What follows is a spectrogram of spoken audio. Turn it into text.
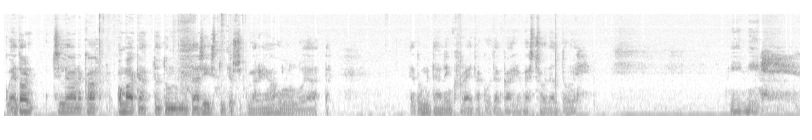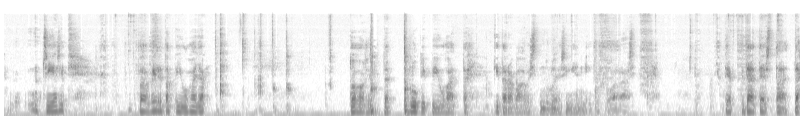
Kun ei toi sille ainakaan omaa käyttöä tunnu mitään siistiä, jos se pyörii ihan hulluja, että tule mitään linkfreitä kuitenkaan hirveästi soiteltua, niin, niin, niin. Nyt siihen sitten tää virtapiuha ja tuohon sitten plugipiuha, että kitaravahvistin tulee siihen niin kuin suoraan sitten. Sitten pitää testaa, että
